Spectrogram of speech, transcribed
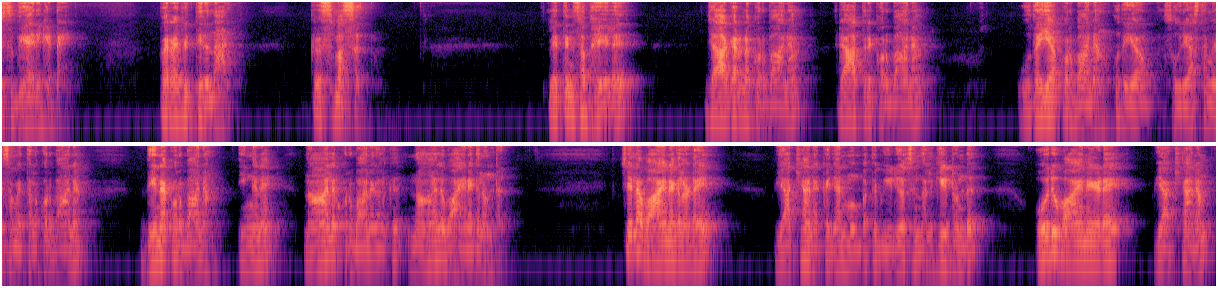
സ്തുതിയായിരിക്കട്ടെ. പിറവി തിരുനാൾ ക്രിസ്മസ്. ലത്തിൻ സഭയിൽ ജാഗരണ കുർബാന രാത്രി കുർബാന ഉദയ കുർബാന ഉദയ സൂര്യാസ്തമയ സമയത്തുള്ള കുർബാന ദിന കുർബാന ഇങ്ങനെ നാല് കുർബാനകൾക്ക് നാല് വായനകളുണ്ട്. ചില വായനകളുടെ വ്യാഖ്യാനമൊക്കെ ഞാൻ മുമ്പത്തെ വീഡിയോസിൽ നൽകിയിട്ടുണ്ട്. ഒരു വായനയുടെ വ്യാഖ്യാനം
